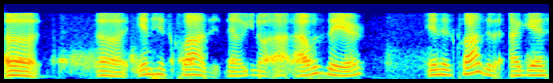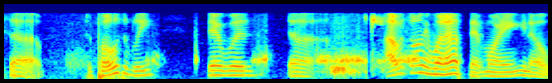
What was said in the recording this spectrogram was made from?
uh uh in his closet. Now, you know, I, I was there in his closet, I guess uh supposedly there was uh I was the only one up that morning, you know,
